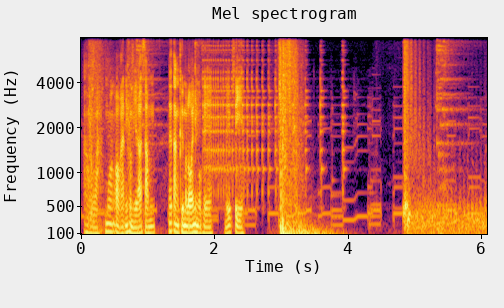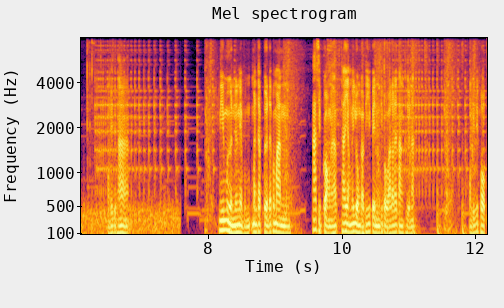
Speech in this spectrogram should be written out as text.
เอาวะม่วงออกอันนี้ผมเยอะซ้ำได้ตังค์คืนมาร้อยหนึ่งโอเคยี่สิบสี่ของที่สิบห้า มีหมื่นหนึงเนี่ยมันจะเปิดได้ประมาณห้าสิบกล่องนะครับ ถ้ายังไม่รวมกับที่เป็นที่บอกว่าได้ตังค์คืนนะของที่สิบหก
